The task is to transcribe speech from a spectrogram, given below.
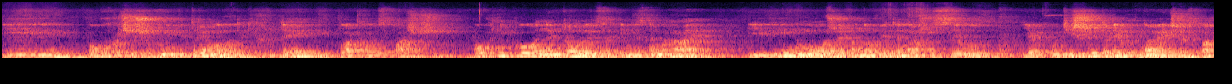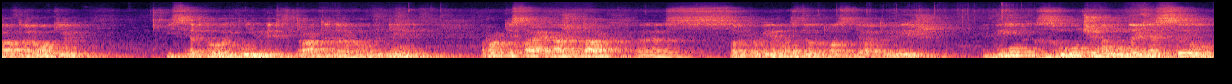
І Бог хоче, щоб ми підтримували таких людей і плакали з плачущими. Бог ніколи не втомлюється і не знемагає. І Він може оновити нашу силу як утішителів навіть через багато років і святкових днів від втрати дорогої людини. Пророк Ісая каже так, е, 40 розділ, 29 вірш. Він змученому дає силу,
